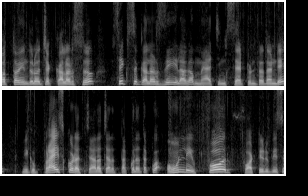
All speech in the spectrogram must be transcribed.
మొత్తం ఇందులో వచ్చే కలర్స్. సిక్స్ కలర్స్ది ఇలాగా మ్యాచింగ్ సెట్ ఉంటుందండి. మీకు ప్రైస్ కూడా చాలా చాలా తక్కువ తక్కువ. Only four forty rupees.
